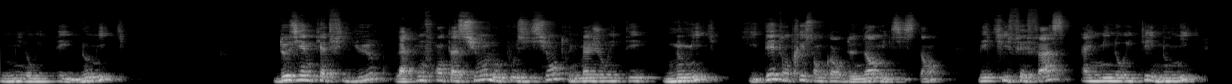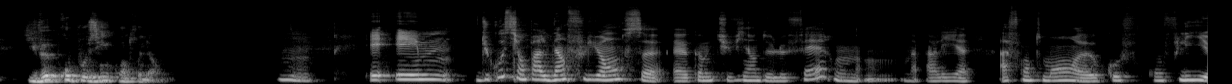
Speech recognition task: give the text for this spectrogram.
minorité nomique. Deuxième cas de figure, la confrontation, l'opposition entre une majorité nomique qui est détentrice encore de normes existantes, mais qui fait face à une minorité nomique qui veut proposer une contre-norme. Hmm. Et, hum, du coup, si on parle d'influence, euh, comme tu viens de le faire, on, a parlé euh, affrontement, euh, conflit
